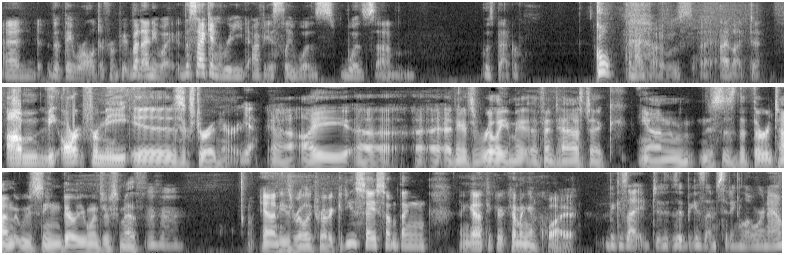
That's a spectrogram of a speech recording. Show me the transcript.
and that they were all different people. But anyway, the second read obviously was was um was better. Cool. and I thought it was I, I liked it. Um, the art for me is extraordinary. Yeah. Uh, I, uh, I I think it's really ama- fantastic, and this is the third time that we've seen Barry Windsor Smith, Mm-hmm. and he's really terrific. Could you say something? Again, I think you're coming in quiet. Because I is it because I'm sitting lower now?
